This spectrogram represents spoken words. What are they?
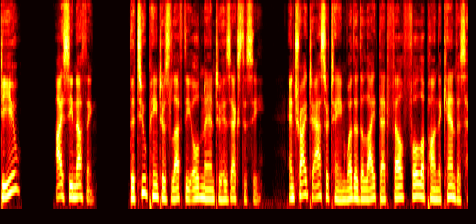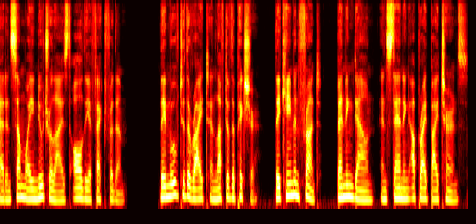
Do you? I see nothing. The two painters left the old man to his ecstasy, and tried to ascertain whether the light that fell full upon the canvas had in some way neutralized all the effect for them. They moved to the right and left of the picture, they came in front, bending down and standing upright by turns.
